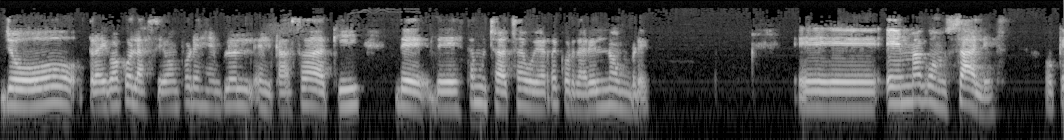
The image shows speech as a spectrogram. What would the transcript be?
Yo traigo a colación, por ejemplo, el, caso de aquí de, de, esta muchacha, voy a recordar el nombre, eh, Emma González, ¿ok?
